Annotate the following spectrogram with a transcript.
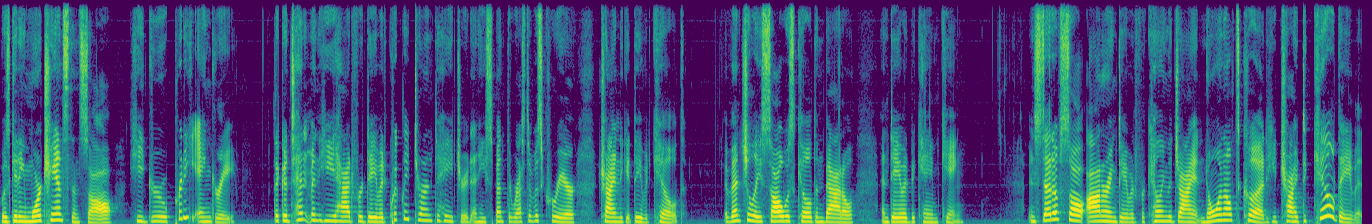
was getting more chance than Saul, he grew pretty angry. The contentment he had for David quickly turned to hatred, and he spent the rest of his career trying to get David killed. Eventually, Saul was killed in battle, and David became king. Instead of Saul honoring David for killing the giant no one else could, he tried to kill David.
